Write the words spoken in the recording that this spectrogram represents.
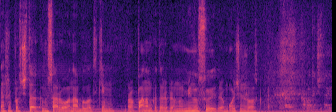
я сейчас просто читаю Комиссарову, она была таким рапаном, который прям ну, минусует прям очень жестко. А Кого ты читаешь?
